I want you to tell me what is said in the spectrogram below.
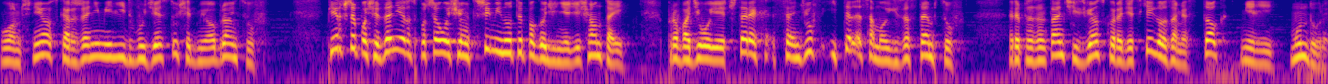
Łącznie oskarżeni mieli 27 obrońców. Pierwsze posiedzenie rozpoczęło się 3 minuty po godzinie 10. Prowadziło je czterech sędziów i tyle samo ich zastępców. Reprezentanci Związku Radzieckiego zamiast tok mieli mundury.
